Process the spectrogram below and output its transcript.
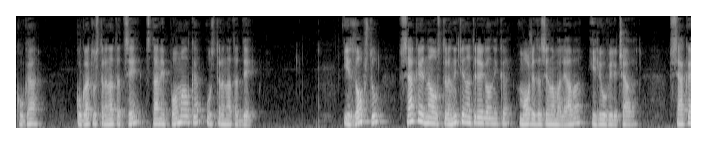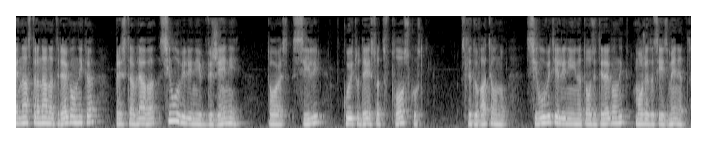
Кога? Когато страната С стане по-малка от страната Д. Изобщо, всяка една от страните на триъгълника може да се намалява или увеличава. Всяка една страна на триъгълника представлява силови линии в движение, т.е. сили, които действат в плоскост, Следователно, силовите линии на този триъгълник може да се изменят.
